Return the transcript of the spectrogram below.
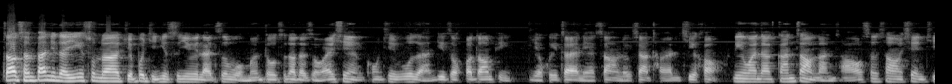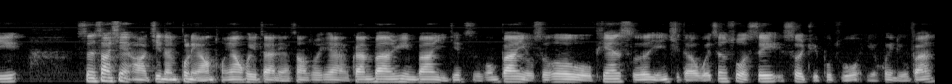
造成斑点的因素呢，绝不仅仅是因为来自我们都知道的紫外线、空气污染、劣质化妆品，也会在脸上留下讨厌的记号。另外呢，干燥、卵巢、肾上腺肌、肾上腺啊机能不良，同样会在脸上出现干斑、孕斑以及子宫斑。有时候偏食引起的维生素 C 摄取不足，也会留斑。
